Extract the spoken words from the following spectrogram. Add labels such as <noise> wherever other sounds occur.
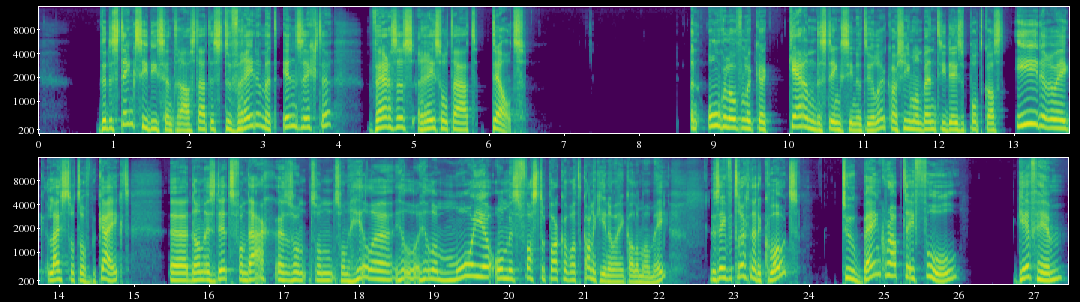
De distinctie die centraal staat is tevreden met inzichten versus resultaat telt. Een ongelofelijke kerndistinctie natuurlijk. Als je iemand bent die deze podcast iedere week luistert of bekijkt, uh, dan is dit vandaag uh, zo'n hele, hele, hele mooie om eens vast te pakken. Wat kan ik hier nou eigenlijk allemaal mee? Dus even terug naar de quote. To bankrupt a fool, give him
